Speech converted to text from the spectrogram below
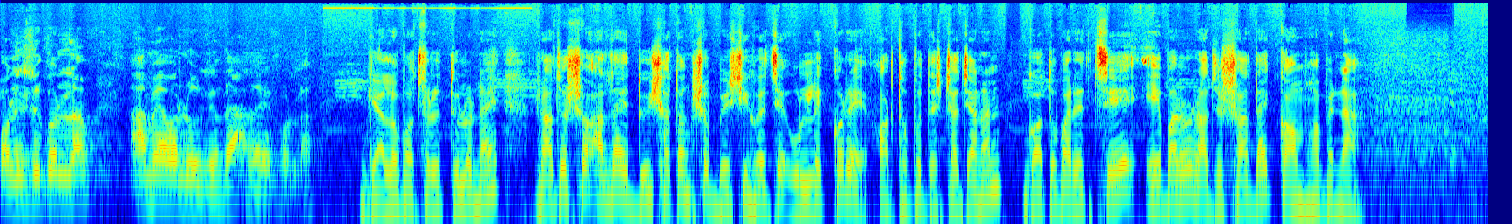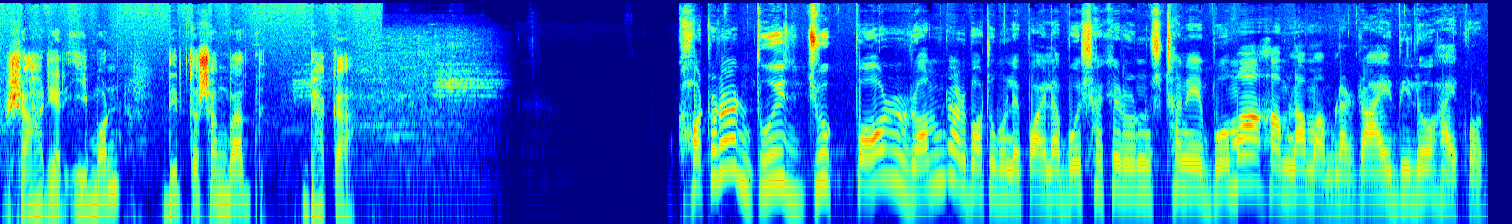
পলিসি করলাম আমি আবার লোকজন আদায় করলাম। গেল বছরের তুলনায় রাজস্ব আদায় দুই শতাংশ বেশি হয়েছে উল্লেখ করে অর্থ উপদেষ্টা জানান গতবারের চেয়ে এবারও রাজস্ব আদায় কম হবে না। শাহরিয়ার ইমন দীপ্ত সংবাদ ঢাকা। ঘটনার দুই যুগ পর রমনার বটমূলে পয়লা বৈশাখের অনুষ্ঠানে বোমা হামলা মামলার রায় দিল হাইকোর্ট।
